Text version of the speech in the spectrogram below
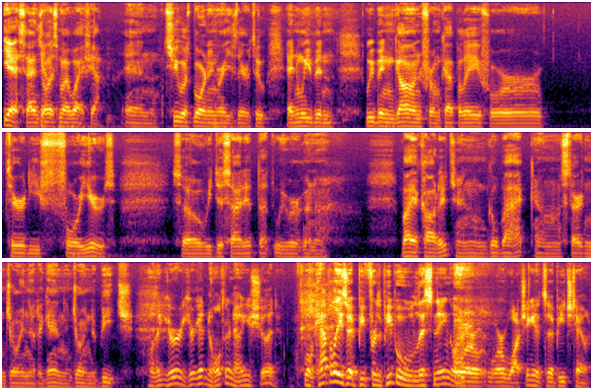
Yes, Angela Yeah. is my wife. Yeah, and she was born and raised there too. And we've been we've been gone from Capelé for thirty four years. So we decided that we were gonna buy a cottage and go back and start enjoying it again, enjoying the beach. Well, you're you're getting older now. You should. Well, Capelé is a for the people who listening or or watching. It's a beach town.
